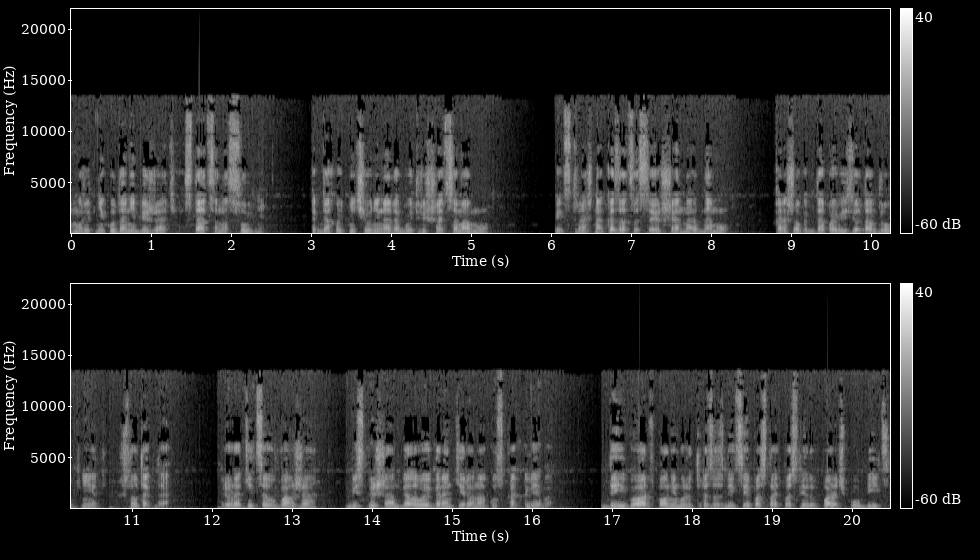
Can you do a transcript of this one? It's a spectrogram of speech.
может никуда не бежать, остаться на судне, тогда хоть ничего не надо будет решать самому. Ведь страшно оказаться совершенно одному. Хорошо, когда повезет, а вдруг нет, что тогда? Превратиться в бомжа, без крыши над головой гарантированного куска хлеба? Да и Гуар вполне может разозлиться и послать по следу парочку убийц.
